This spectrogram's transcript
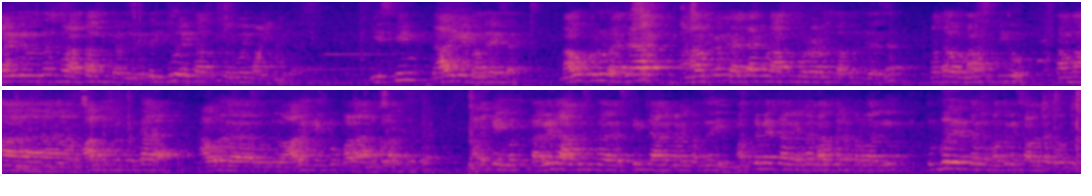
ಕಳೆದಿರೋದ್ರಿಂದ ಸುಮಾರು ಹತ್ತು ಹಾಸ್ಪಿಟಲ್ ಕಳೆದಿದೆ. ಇನ್ನೂರ ಐದು ಹಾಸ್ಪಿಟಲ್ ಎಂ ಐ ಮಾಡಿಕೊಂಡಿದ್ದಾರೆ ಈ ಸ್ಕೀಮ್ ಜಾರಿಗೆ ಬಂದ್ರೆ ಸರ್, ನಾವು ಕೂಡ ರಜಾ ಅನಾವಶ್ಯಕ ರಜಾ ಕೂಡ ಹಾಕಿ ಓಡಾಡೋದು ತಪ್ಪುತ್ತಿದೆ ಸರ್. ಮತ್ತು ಅವ್ರ ಮನಸ್ಥಿತಿಗೂ ತಮ್ಮ ಮಾರ್ಗದರ್ಶನ ಪ್ರಕಾರ ಅವರ ಒಂದು ಆರೋಗ್ಯಕ್ಕೂ ಬಹಳ ಅನುಕೂಲ ಆಗ್ತದೆ ಸರ್. ಅದಕ್ಕೆ ಇವತ್ತು ತಾವೆಲ್ಲ ಆಗುವಂತ ಸ್ಕೀಮ್ ಚಾಲನೆ ಮಾಡಿ ಬಂದಿದ್ದೀವಿ. ಮತ್ತೊಮ್ಮೆ ತಾವೆಲ್ಲ ನೌಕರರ ಪರವಾಗಿ ತುಂಬದೇ ತಮಗೆ ಮತ್ತೊಮ್ಮೆ ಸ್ವಾಗತ ಕೊಡ್ತೀವಿ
